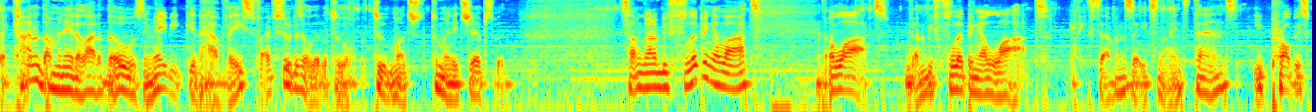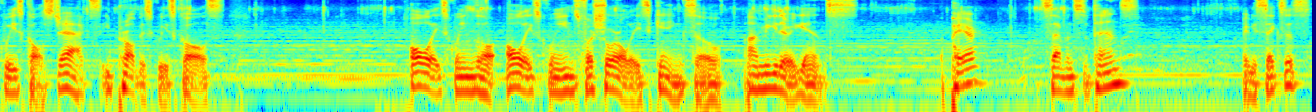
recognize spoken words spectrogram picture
I kind of dominate a lot of those. And maybe can have ace 5 suited a little too too much, too many chips. But So I'm gonna be flipping a lot. A lot. I'm gonna be flipping a lot. Like 7s, 8s, 9s, 10s. He probably squeeze calls jacks. He probably squeeze calls. All ace queens, all, all ace queens, for sure all ace kings. So I'm either against a pair sevens to tens, maybe sixes.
